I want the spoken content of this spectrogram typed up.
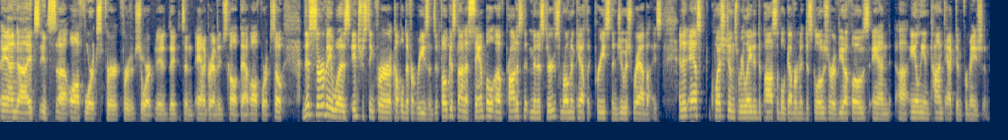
and uh, it's it's uh, AUFORCS for for short. It, it's an anagram. They just call it that AUFORCS. So this survey was interesting for a couple different reasons. It focused on a sample of Protestant ministers, Roman Catholic priests, and Jewish rabbis, and it asked questions related to possible government disclosure of UFOs and uh, alien contact information.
